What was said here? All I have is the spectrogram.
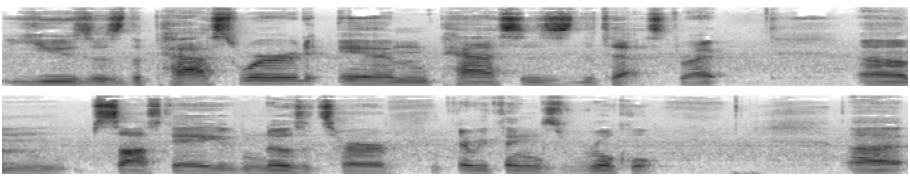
uses the password and passes the test, right? Um, Sasuke knows it's her. Everything's real cool. Uh,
